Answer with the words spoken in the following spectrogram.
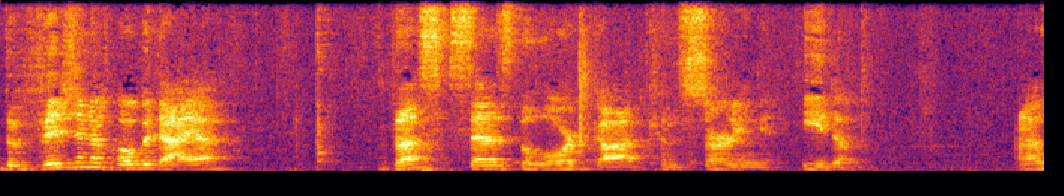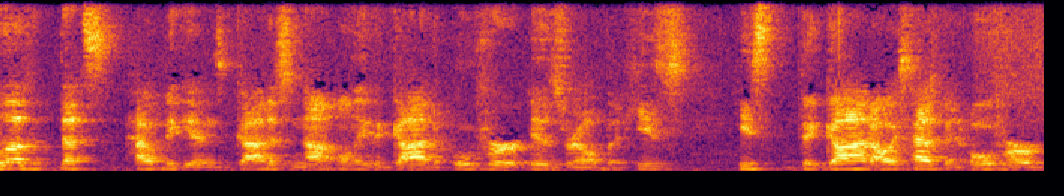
The vision of Obadiah, thus says the Lord God concerning Edom. And I love that that's how it begins. God is not only the God over Israel, but He's He's the God, always has been, over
